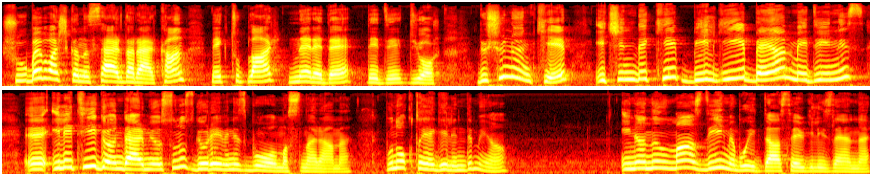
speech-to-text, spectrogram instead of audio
Şube Başkanı Serdar Erkan mektuplar nerede dedi diyor. Düşünün ki içindeki bilgiyi beğenmediğiniz e, iletiyi göndermiyorsunuz göreviniz bu olmasına rağmen. Bu noktaya gelindi mi ya? İnanılmaz değil mi bu iddia sevgili izleyenler?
